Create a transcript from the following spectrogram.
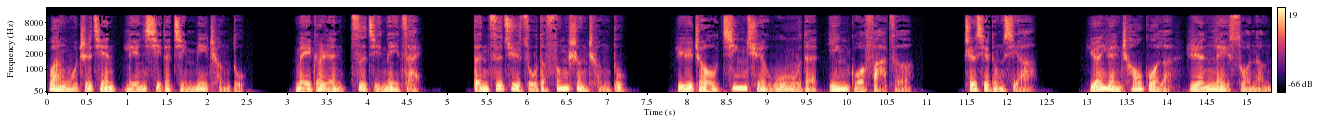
万物之间联系的紧密程度，每个人自己内在本自具足的丰盛程度，宇宙精确无误的因果法则，这些东西啊。远远超过了人类所能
